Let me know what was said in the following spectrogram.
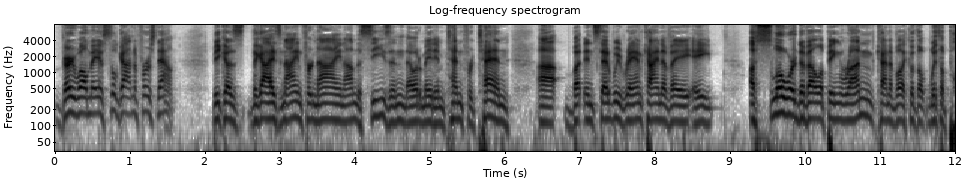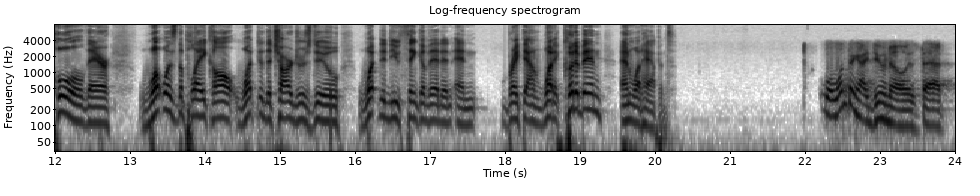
very well may have still gotten a first down because the guy's nine for nine on the season. That would have made him 10 for 10. Uh, but instead, we ran kind of a, a, a slower developing run, kind of like with a, with a pull there. What was the play call? What did the Chargers do? What did you think of it? And, and break down what it could have been and what happened. Well, one thing I do know is that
